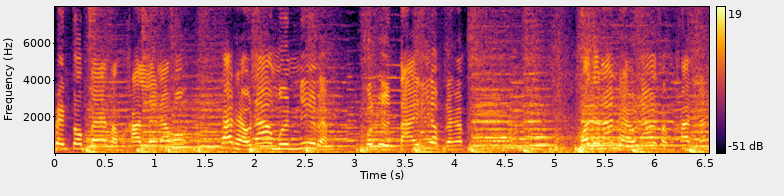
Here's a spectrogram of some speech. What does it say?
เป็นตัวแปรสำคัญเลยนะเพราะถ้าแถวหน้ามึนนี่แบบคนอื่นตายเรียบนะครับ เพราะฉะนั้นแถวหน้าสำคัญนะ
